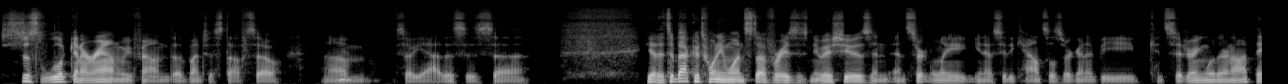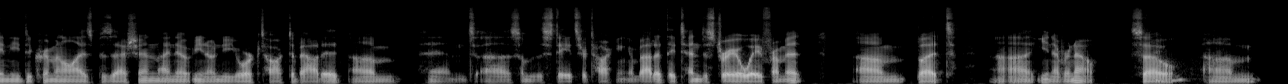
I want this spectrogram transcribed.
just looking around, we found a bunch of stuff. So, um, yeah. so yeah, this is, uh, yeah, the tobacco 21 stuff raises new issues, and and certainly, you know, city councils are going to be considering whether or not they need to criminalize possession. I know, you know, New York talked about it, um, and uh, some of the states are talking about it. They tend to stray away from it, um, but uh, you never know. So, mm-hmm. um,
